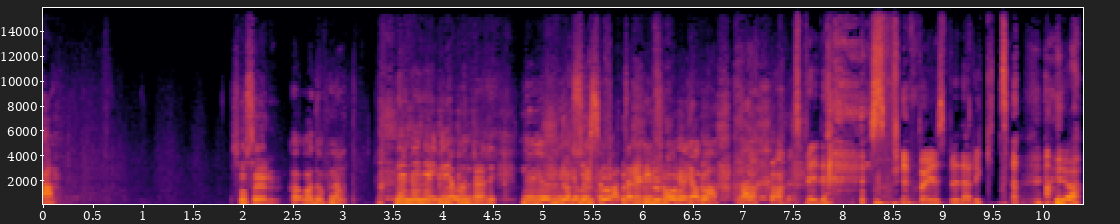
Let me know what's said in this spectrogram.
Va? Så säger du. Va vadå för något? Nej, nej, nej. Jag undrade. Nu jag, jag missuppfattade din fråga. Jag bara... "Va?" Sprider, sprid, börjar sprida rykten. Ja.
